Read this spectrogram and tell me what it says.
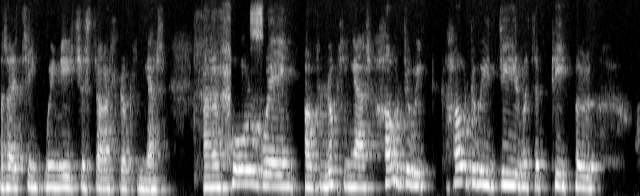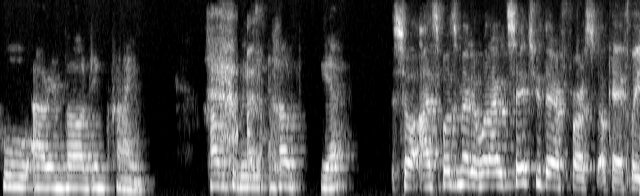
that I think we need to start looking at, and a whole way of looking at how do we how do we deal with the people who are involved in crime? How do we how yeah? So I suppose, Meta, what I would say to you there first, okay, if we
